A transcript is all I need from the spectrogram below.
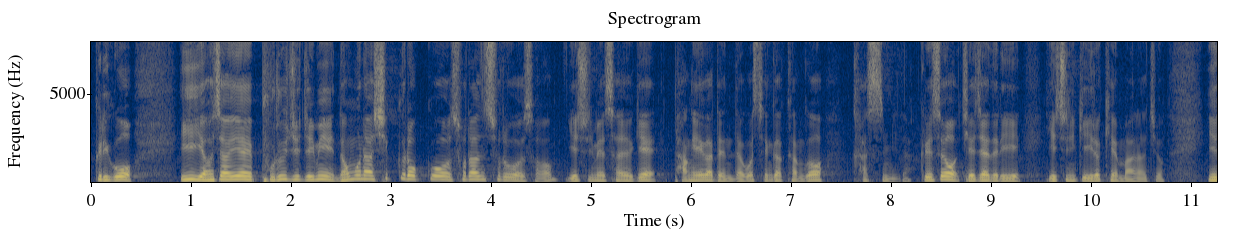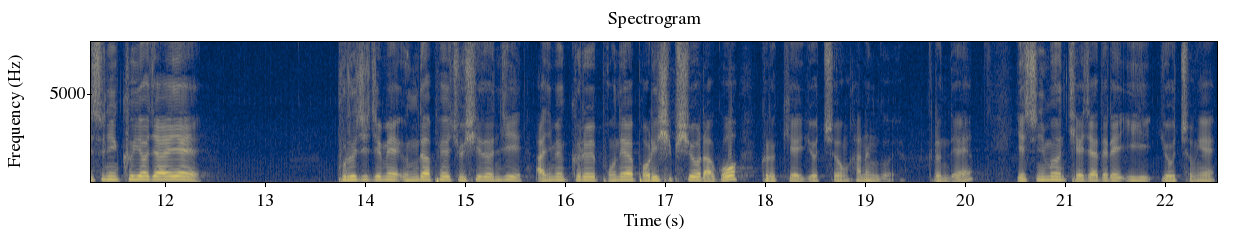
그리고 이 여자의 부르짖음이 너무나 시끄럽고 소란스러워서 예수님의 사역에 방해가 된다고 생각한 것 같습니다. 그래서 제자들이 예수님께 이렇게 말하죠. 예수님 그 여자의 부르짖음에 응답해 주시든지 아니면 그를 보내 버리십시오라고 그렇게 요청하는 거예요. 그런데 예수님은 제자들의 이 요청에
